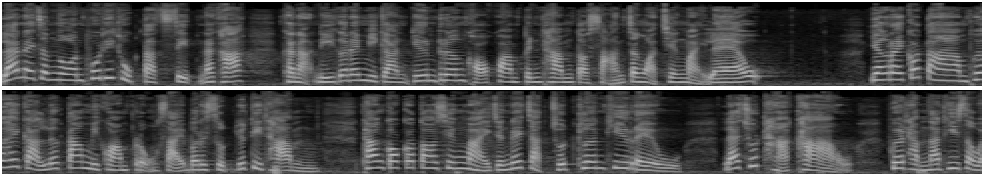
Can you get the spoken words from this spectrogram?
และในจำนวนผู้ที่ถูกตัดสิทธิ์นะคะ ขณะนี้ก็ได้มีการยื่นเรื่องขอความเป็นธรรมต่อศาลจังหวัดเชียงใหม่แล้วอย่างไรก็ตามเพื่อให้การเลือกตั้งมีความโปร่งใสบริสุทธิ์ยุติธรรม ทางกกตเชียงใหม่จึงได้จัดชุดเคลื่อนที่เร็ว และชุดหาข่าว เพื่อทำหน้าที่แสว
